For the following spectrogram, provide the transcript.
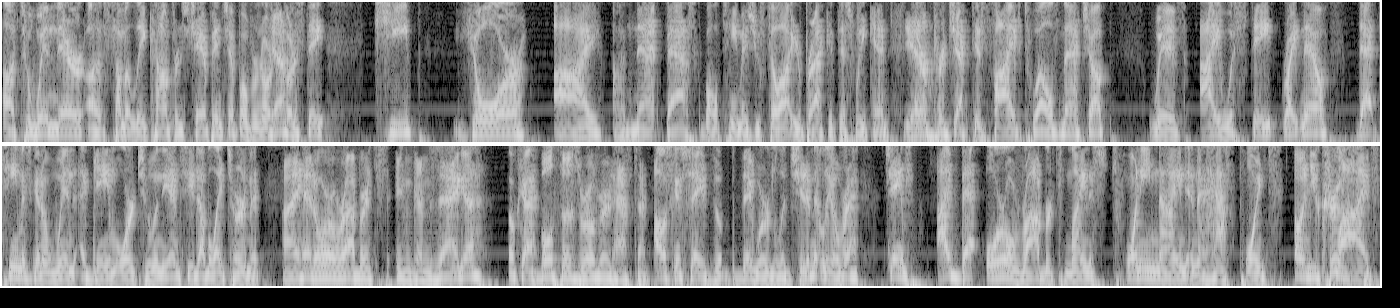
uh, to win their uh, Summit League Conference championship over North Yeah. Dakota State. Keep your eye on that basketball team as you fill out your bracket this weekend. Their projected 5-12 matchup with Iowa State right now. That team is going to win a game or two in the NCAA tournament. I had Oral Roberts in Gonzaga. Okay. Both those were over at halftime. I was going to say th- they were legitimately over. James, I bet Oral Roberts minus 29 and a half points. Oh, and you cruised. live.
